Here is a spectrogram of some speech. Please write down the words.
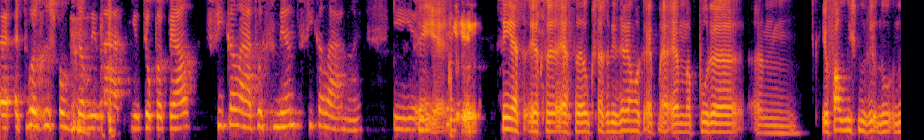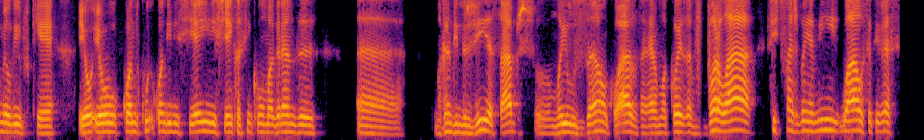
a, a tua responsabilidade e o teu papel fica lá, a tua semente fica lá, não é? E, Sim, é, Sim, essa, essa, essa, o que estás a dizer é uma, é, é uma pura. Hum, eu falo nisto no, no, no, meu livro, que é. Eu, eu quando, quando iniciei, iniciei assim com uma grande. Uh, uma grande energia, sabes? Uma ilusão quase. Era uma coisa, bora lá, se isto faz bem a mim, uau, se eu tivesse,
